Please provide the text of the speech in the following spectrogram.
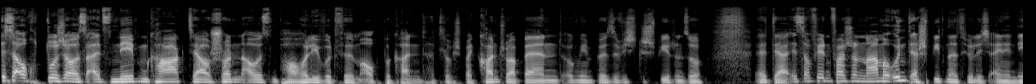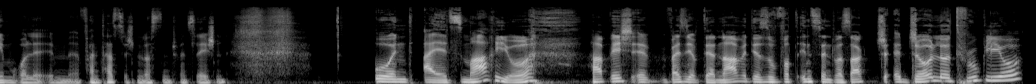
ist auch durchaus als Nebencharakter schon aus ein paar Hollywood-Filmen auch bekannt. Hat, glaube ich, bei Contraband irgendwie einen Bösewicht gespielt und so. Äh, Der ist auf jeden Fall schon ein Name und er spielt natürlich eine Nebenrolle im äh, fantastischen Lost in Translation. Und als Mario habe ich, weiß nicht, ob der Name dir sofort instant was sagt, Jo- Jolo Truglio.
